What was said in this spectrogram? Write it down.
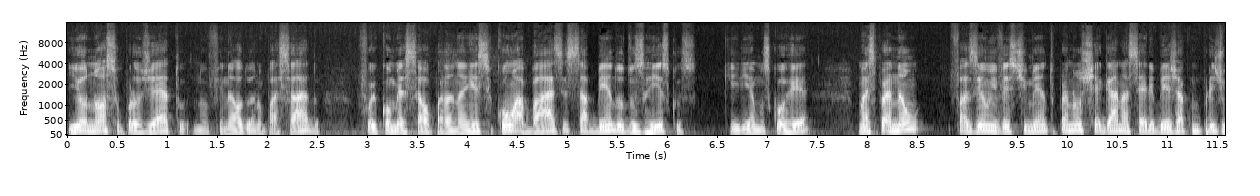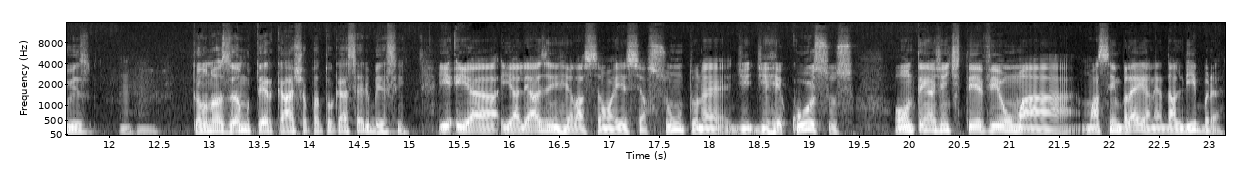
E o nosso projeto, no final do ano passado, foi começar o Paranaense com a base, sabendo dos riscos que iríamos correr, mas para não fazer um investimento para não chegar na Série B já com prejuízo. Uhum. Então nós vamos ter caixa para tocar a Série B, sim. E, e, a, e, aliás, em relação a esse assunto né, de, de recursos, ontem a gente teve uma, uma assembleia né, da Libra,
